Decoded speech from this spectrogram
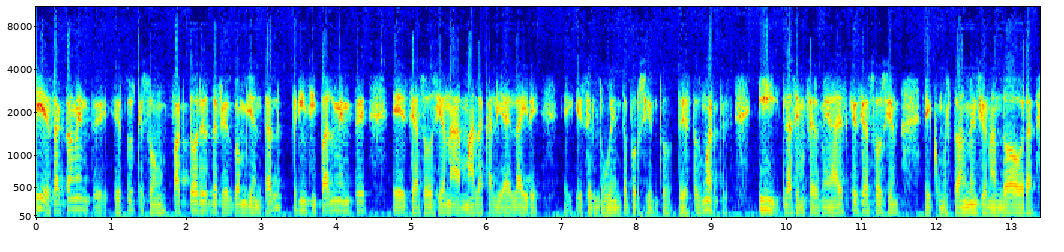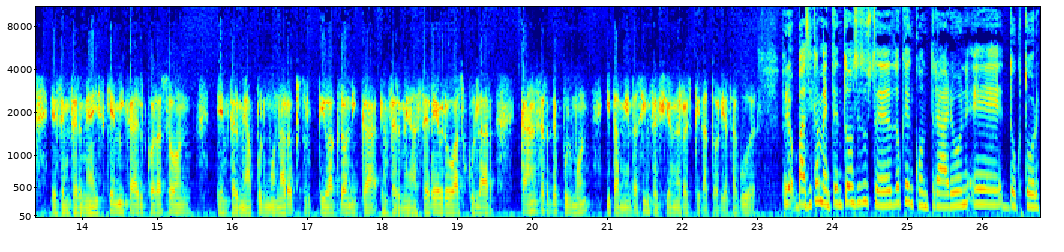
Sí, exactamente. Estos que son factores de riesgo ambiental principalmente eh, se asocian a mala calidad del aire, eh, que es el 90% de estas muertes. Y las enfermedades que se asocian, eh, como estaban mencionando ahora, es enfermedad isquémica del corazón, enfermedad pulmonar obstructiva crónica, enfermedad cerebrovascular, cáncer de pulmón y también las infecciones respiratorias agudas. Pero básicamente entonces ustedes lo que encontraron, doctor,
